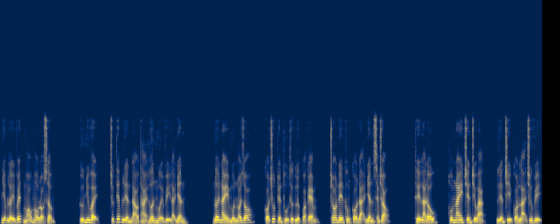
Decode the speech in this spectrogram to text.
nhiễm lấy vết máu màu đỏ sậm. Cứ như vậy, trực tiếp liền đào thải hơn mười vị đại nhân. Nơi này muốn nói rõ, có chút tuyển thủ thực lực quá kém, cho nên không có đại nhân xem trọng. Thế là đâu? Hôm nay trên chiếu bạc, liền chỉ còn lại chư vị.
